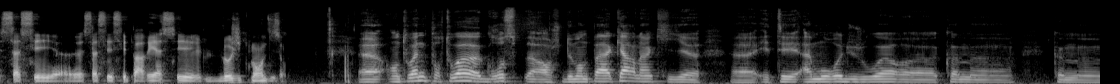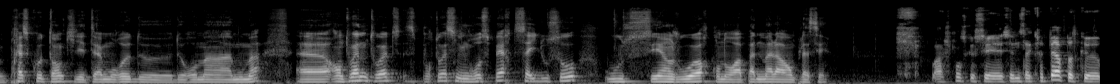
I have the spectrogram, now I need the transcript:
ça s'est séparé assez logiquement, disons. Euh, Antoine, pour toi, grosse. Alors, je demande pas à Karl, hein, qui euh, euh, était amoureux du joueur comme, comme presque autant qu'il était amoureux de, Romain Amouma. Antoine, toi, pour toi, c'est une grosse perte, Saïdousso, ou c'est un joueur qu'on n'aura pas de mal à remplacer? Bah, je pense que c'est une sacrée perte parce que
